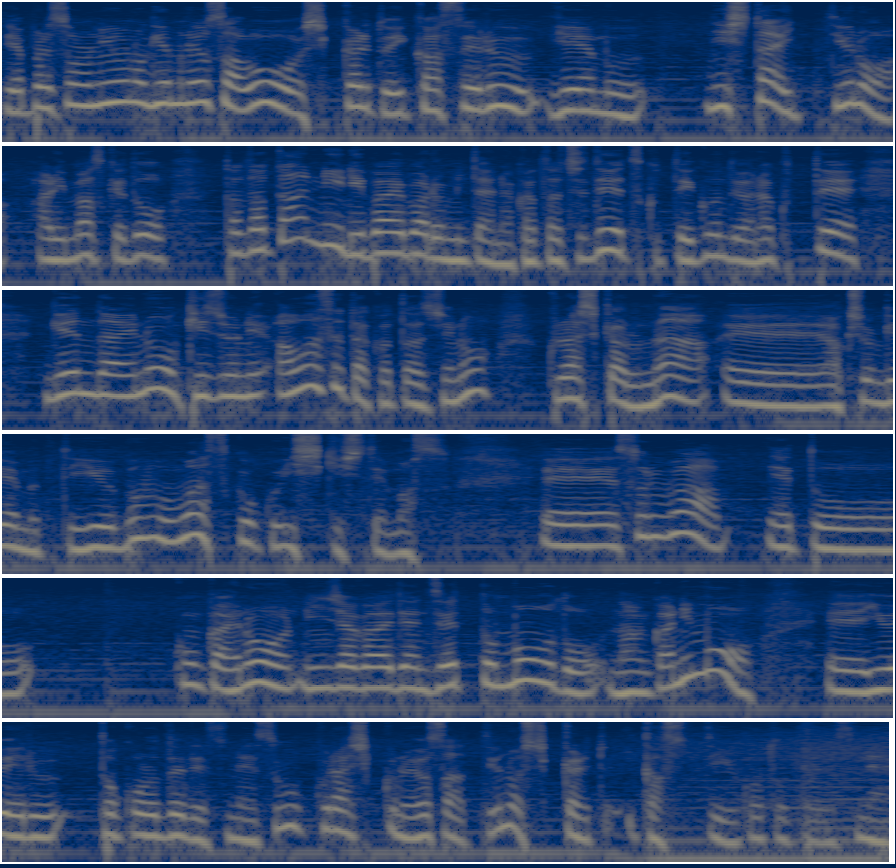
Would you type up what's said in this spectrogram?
でやっぱりその日本のゲームの良さをしっかりと活かせるゲームにしたいっていうのはありますけどただ単にリバイバルみたいな形で作っていくんではなくて現代の基準に合わせた形のクラシカルな、えーアクションゲームっていう部分はすごく意識してます、えーそれは、えっと今回の忍者ガイデン Z モードなんかにも、えー言えるところでですねすごくクラシックの良さっていうのをしっかりと生かすっていうことでですね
